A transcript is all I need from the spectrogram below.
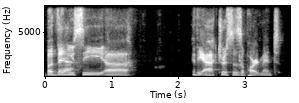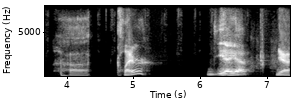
but then Yeah. you see uh, the actress's apartment, uh, Claire. Yeah, yeah. Yeah,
